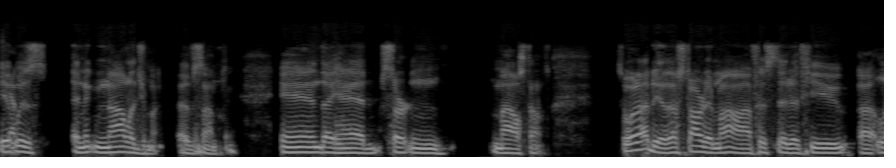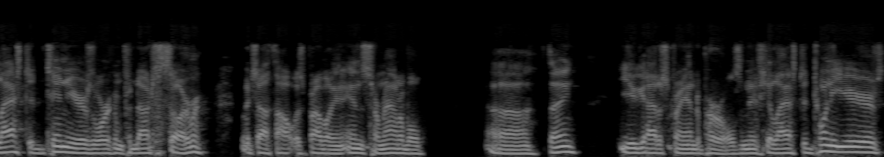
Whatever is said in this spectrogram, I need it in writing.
It yep. was an acknowledgement of something, and they had certain milestones. So what I did, I started my office that if you uh, lasted 10 years working for Dr. Sarver, which I thought was probably an insurmountable uh, thing, you got a strand of pearls. And if you lasted 20 years,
